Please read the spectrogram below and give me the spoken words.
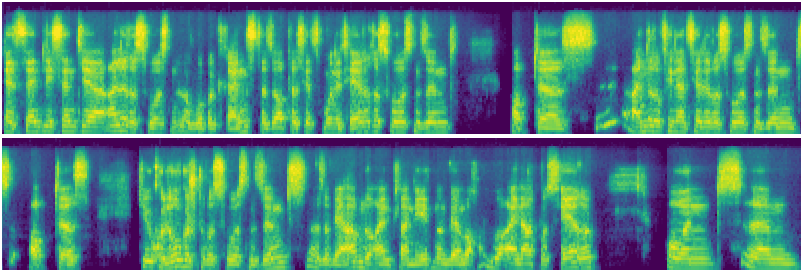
letztendlich sind ja alle Ressourcen irgendwo begrenzt. Also ob das jetzt monetäre Ressourcen sind, ob das andere finanzielle Ressourcen sind, ob das die ökologischen Ressourcen sind. Also wir haben nur einen Planeten und wir haben auch nur eine Atmosphäre. Und ähm,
